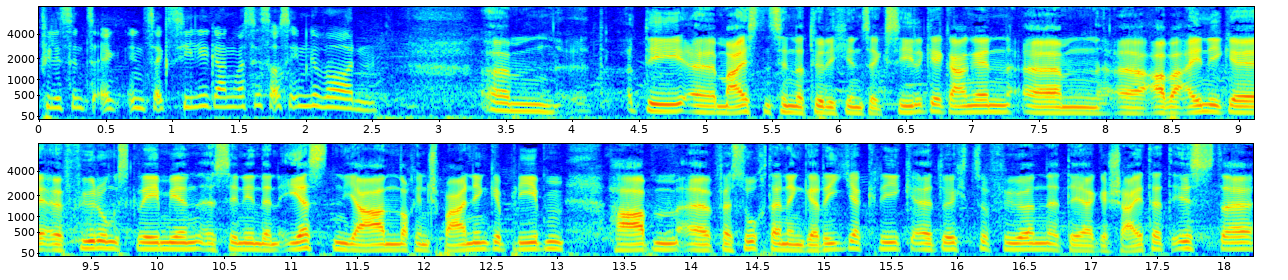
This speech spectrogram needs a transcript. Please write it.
viele sind ins Exil gegangen. Was ist aus ihnen geworden? Ähm, die äh, meisten sind natürlich ins Exil gegangen, ähm, äh, aber einige äh, Führungsgremien sind in den ersten Jahren noch in Spanien geblieben, haben äh, versucht, einen Guerillakrieg äh, durchzuführen, der gescheitert ist. Äh,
